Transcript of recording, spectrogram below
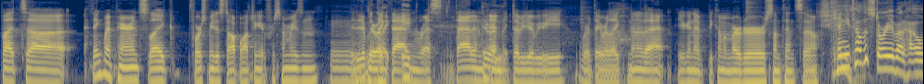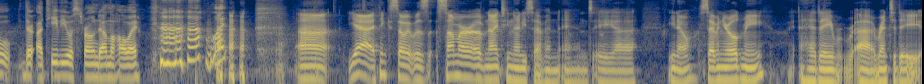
but uh, I think my parents like forced me to stop watching it for some reason. they did it with like, like, that "It- and rest that and, and like- WWE, where they were like, none of that. You're gonna become a murderer or something. So Can you tell the story about how there, a TV was thrown down the hallway? what? Uh, yeah, I think so. It was summer of 1997, and a uh, you know seven year old me had a uh, rented a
